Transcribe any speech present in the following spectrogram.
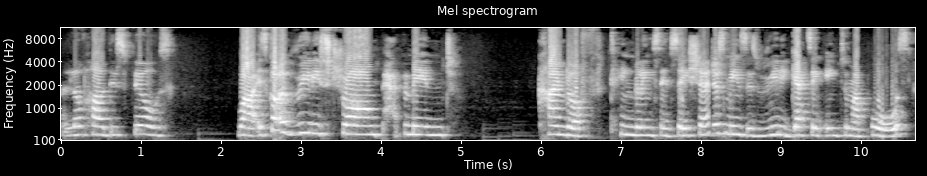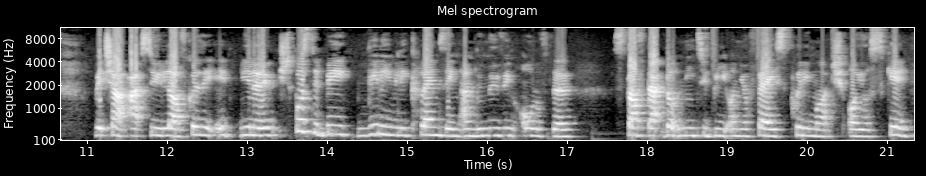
I love how this feels. Wow it's got a really strong peppermint kind of tingling sensation. It just means it's really getting into my pores which I absolutely love because it, it, you know it's supposed to be really really cleansing and removing all of the stuff that don't need to be on your face pretty much or your skin.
